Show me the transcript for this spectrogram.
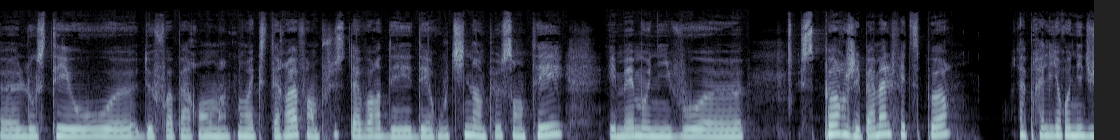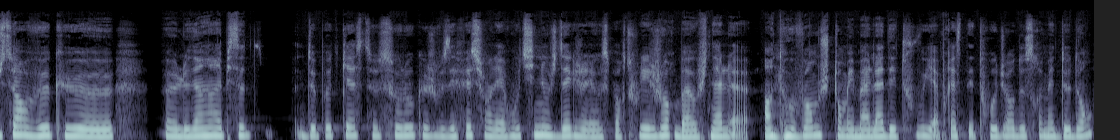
l'ostéo deux fois par an maintenant, etc. Enfin, en plus d'avoir des des routines un peu santé et même au niveau sport, j'ai pas mal fait de sport. Après, l'ironie du sort veut que euh, euh, le dernier épisode de podcast solo que je vous ai fait sur les routines où je disais que j'allais au sport tous les jours, bah au final euh, en novembre je tombais malade et tout et après c'était trop dur de se remettre dedans.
